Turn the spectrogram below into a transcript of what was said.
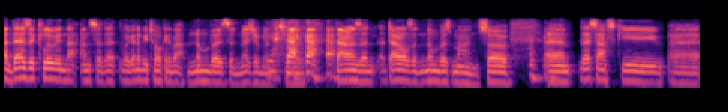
and there's a clue in that answer that we're going to be talking about numbers and measurements. So Darren's a Darryl's a numbers man. So um, let's ask you: uh,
